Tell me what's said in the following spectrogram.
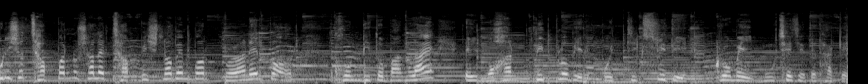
উনিশশো ছাপ্পান্ন সালের ছাব্বিশ নভেম্বর প্রয়াণের পর খণ্ডিত বাংলায় এই মহান বিপ্লবীর পৈতৃক স্মৃতি ক্রমেই মুছে যেতে থাকে।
